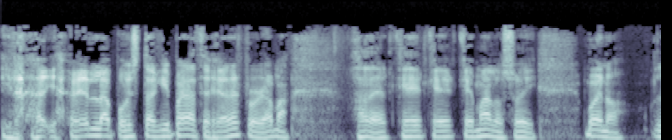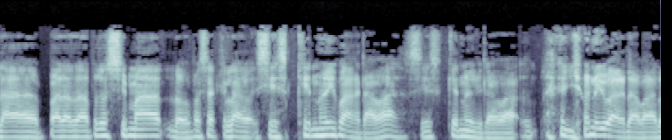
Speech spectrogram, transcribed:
y, y, haberla puesto aquí para cerrar el programa. Joder, qué, qué, qué malo soy. Bueno, la, para la próxima, lo que pasa es que, claro, si es que no iba a grabar, si es que no iba a grabar, yo no iba a grabar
